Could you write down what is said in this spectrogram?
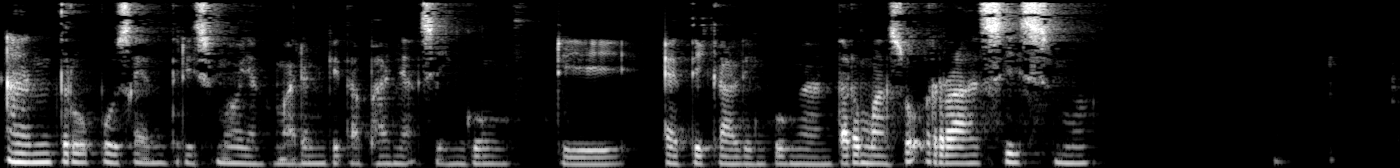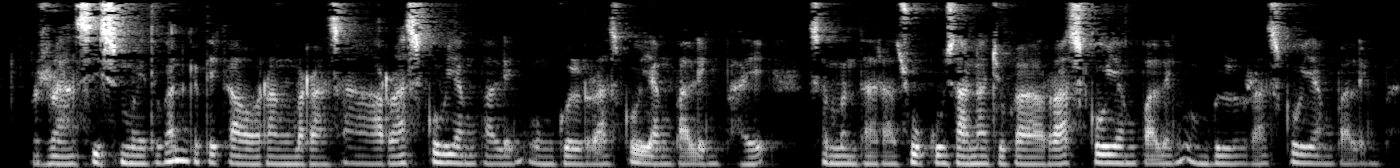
antroposentrisme yang kemarin kita banyak singgung di etika lingkungan, termasuk rasisme. Rasisme itu kan ketika orang merasa rasku yang paling unggul, rasku yang paling baik. Sementara suku sana juga rasku yang paling unggul, rasku yang paling baik.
